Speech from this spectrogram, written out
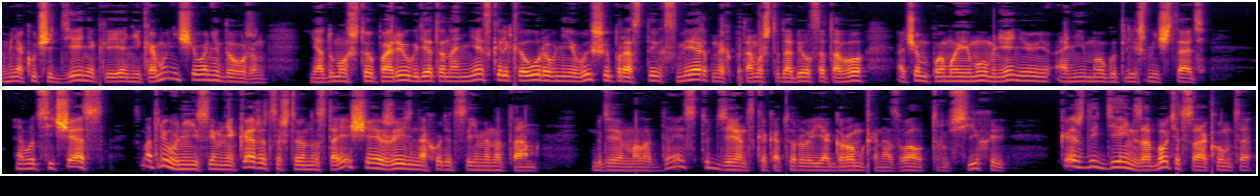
У меня куча денег, и я никому ничего не должен. Я думал, что парю где-то на несколько уровней выше простых смертных, потому что добился того, о чем, по моему мнению, они могут лишь мечтать. А вот сейчас смотрю вниз, и мне кажется, что настоящая жизнь находится именно там, где молодая студентка, которую я громко назвал трусихой, каждый день заботится о ком-то,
